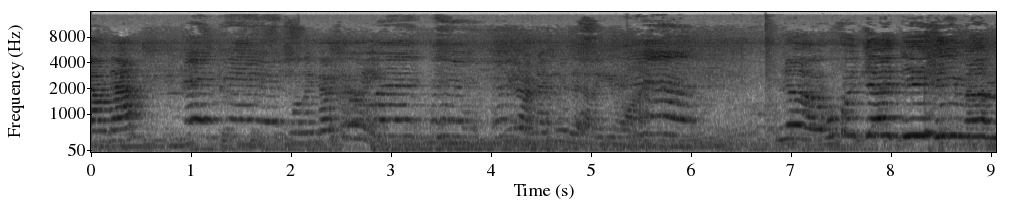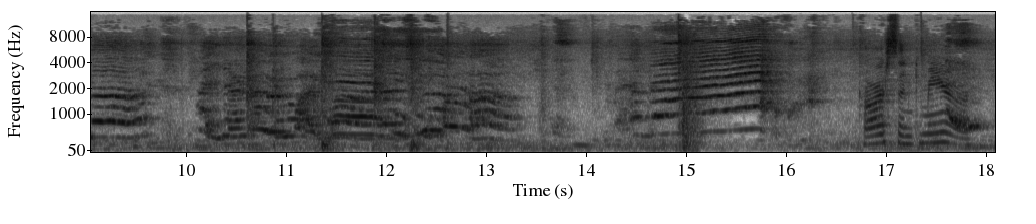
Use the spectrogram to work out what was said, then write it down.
down, down? Well, then go swimming. You don't know who the hell you want. No, what daddy, mama. I don't know who I want. Carson, come here.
